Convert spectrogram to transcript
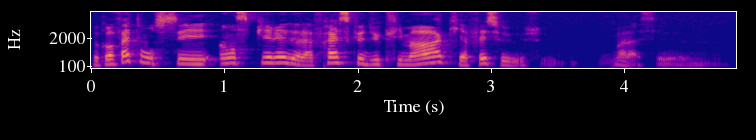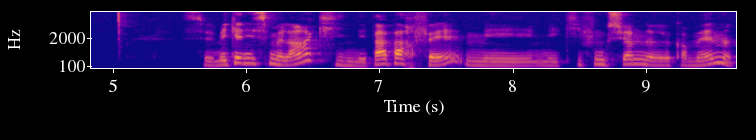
Donc en fait, on s'est inspiré de la fresque du climat qui a fait ce voilà, ce mécanisme-là qui n'est pas parfait, mais, qui fonctionne quand même,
